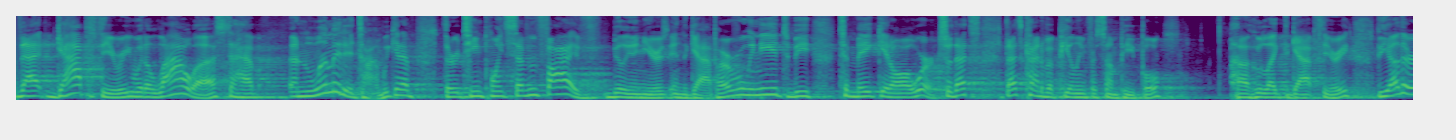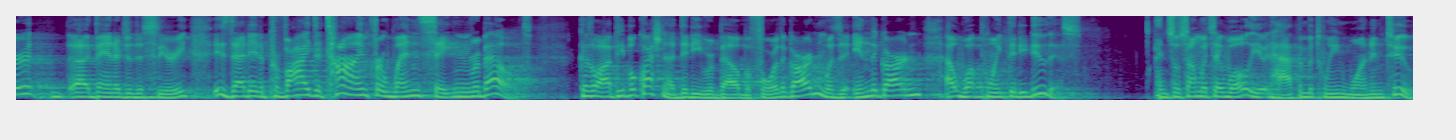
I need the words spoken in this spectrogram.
that gap theory would allow us to have unlimited time. We could have 13.75 billion years in the gap, however we need to be to make it all work. So that's, that's kind of appealing for some people. Uh, who like the gap theory. The other advantage of this theory is that it provides a time for when Satan rebelled. Because a lot of people question that. Did he rebel before the garden? Was it in the garden? At what point did he do this? And so some would say, well, it happened between 1 and 2,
